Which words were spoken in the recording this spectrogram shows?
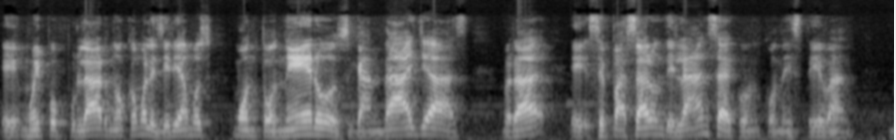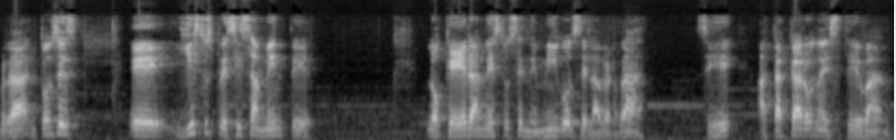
eh, muy popular, ¿no? Como les diríamos, montoneros, gandallas, ¿verdad? se pasaron de lanza con, Esteban, ¿verdad? Entonces, y esto es precisamente lo que eran estos enemigos de la verdad. ¿sí? Atacaron a Esteban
